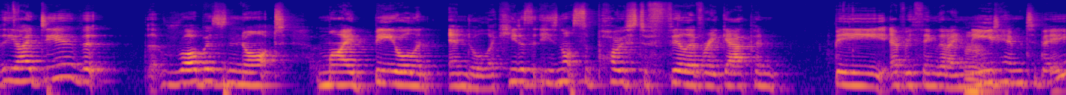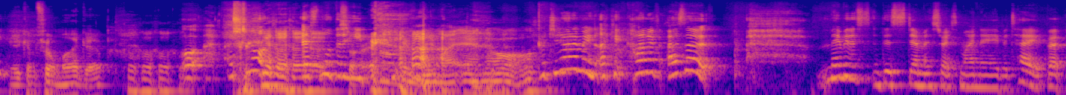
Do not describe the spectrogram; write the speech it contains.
the idea that, that Rob is not my be all and end all, like he doesn't, he's not supposed to fill every gap and be everything that I Hmm. need him to be. You can fill my gap. Well, it's not, it's not that he. Give me my NO. But do you know what I mean? Like it kind of as a maybe this this demonstrates my naivete, but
